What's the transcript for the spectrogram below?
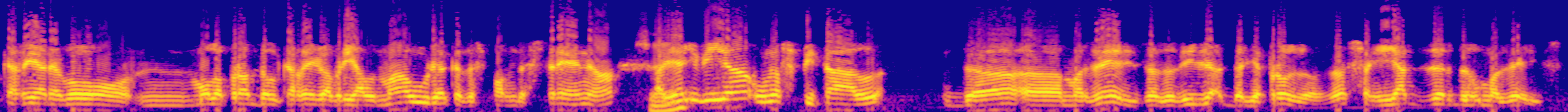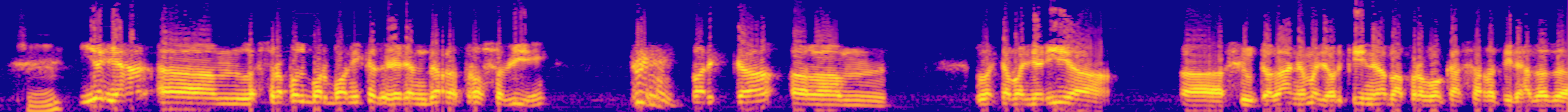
carrer Aragó, molt a prop del carrer Gabriel Maura, que és el pont d'estrena. Sí. Allà hi havia un hospital de uh, Masells, és a dir, de lleprosos, eh? Sant Llàtzer dels Masells. Sí. I allà eh, les tropes borbòniques hagueren de retrocedir perquè eh, la cavalleria eh, ciutadana mallorquina va provocar la retirada de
